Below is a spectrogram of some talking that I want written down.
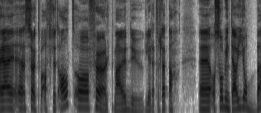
jeg eh, søkte på absolutt alt, og følte meg udugelig, rett og slett. da Uh, Og så begynte jeg å jobbe.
